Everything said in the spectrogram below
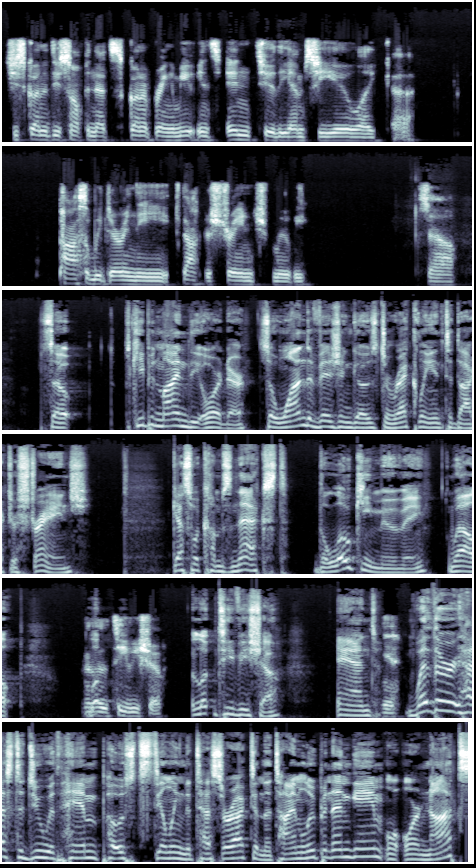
she's going to do something that's going to bring mutants into the MCU, like uh, possibly during the Doctor Strange movie. So So keep in mind the order. So WandaVision goes directly into Doctor Strange. Guess what comes next? The Loki movie. Well, the TV show. look TV show. And Yeah. whether it has to do with him post stealing the Tesseract and the time loop in Endgame or, or not,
